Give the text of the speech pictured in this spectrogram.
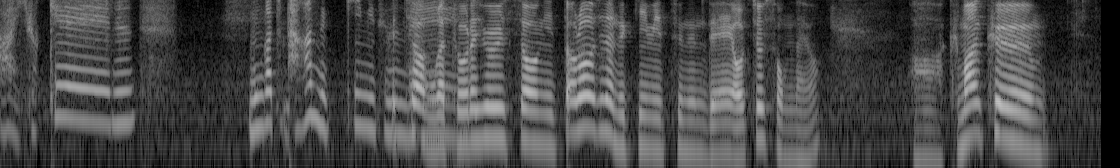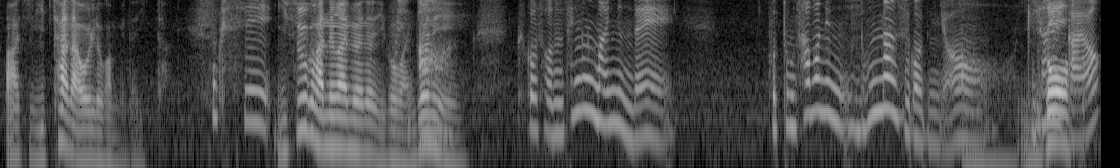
아, 이렇게는 뭔가 좀 당한 느낌이 드는데. 그쵸? 뭔가 돌의 효율성이 떨어지는 느낌이 드는데 어쩔 수 없나요? 아, 그만큼 아, 지금 2타 나오려고 합니다. 2타. 혹시 이수 가능하면은 이거 혹시- 완전히 그거 저는 생각만 했는데 보통 사모님 혼난 수거든요. 어, 이거 괜찮을까요?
